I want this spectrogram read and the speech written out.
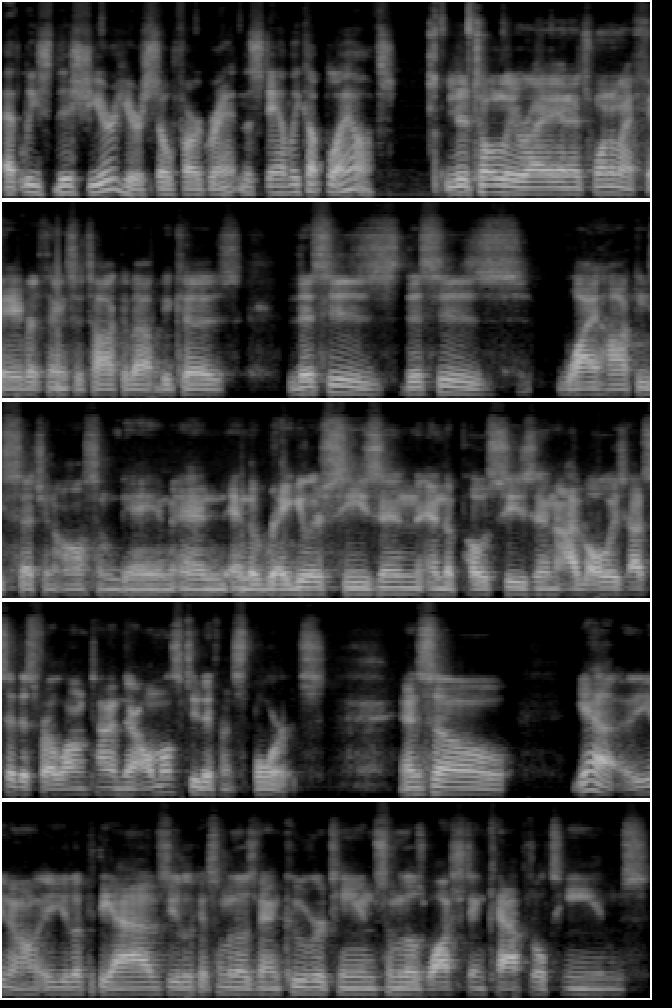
at least this year here so far, Grant, in the Stanley Cup playoffs. You're totally right. And it's one of my favorite things to talk about because this is this is why hockey's such an awesome game and and the regular season and the postseason i've always i've said this for a long time they're almost two different sports and so yeah you know you look at the avs you look at some of those vancouver teams some of those washington capital teams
